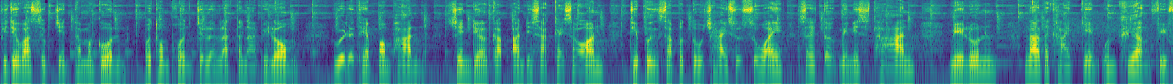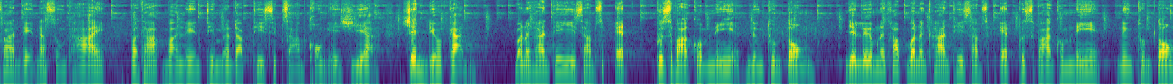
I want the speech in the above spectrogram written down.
พิธีวัตรสุขจิตธรรมกุลปฐมพลเจริญรัตนาพิรม เวรเทพป้อมพันธ์เช่นเดียวกับอดิศักดิ์ไกรสอน ที่พึ่งซับประตูชายสุดสวย ใส่เติร์กมินิสถาน มีลุ้นล่าตะข่ายเกมอุ่นเครื่องฟีฟ่าเดนนัดส่งท้ายปะทะบาเลนทีมอันดับที่ 13 ของเอเชีย เช่นเดียวกัน วันอังคารที่ 31 พฤษภาคมนี้ 1 ทุ่มตรง อย่าลืมนะครับวันอังคารที่ 31 พฤษภาคมนี้ 1 ทุ่มตรง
